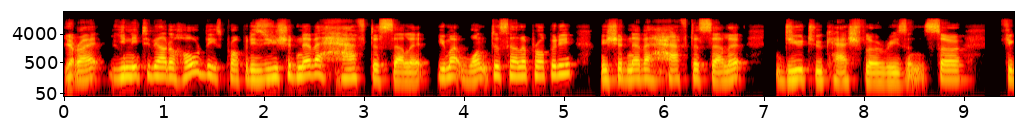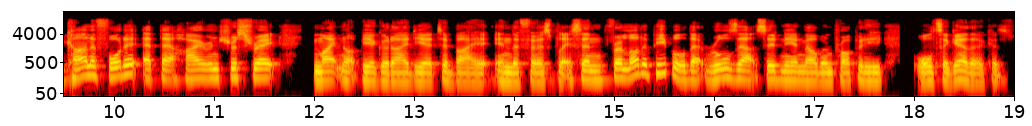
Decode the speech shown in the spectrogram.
yep. right? You need to be able to hold these properties. You should never have to sell it. You might want to sell a property. You should never have to sell it due to cash flow reasons. So if you can't afford it at that higher interest rate, might not be a good idea to buy it in the first place. And for a lot of people, that rules out Sydney and Melbourne property altogether because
